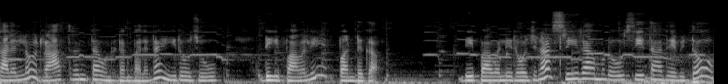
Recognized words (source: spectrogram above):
కాలంలో రాత్రంతా ఉండడం వలన ఈరోజు దీపావళి పండుగ. దీపావళి రోజున శ్రీరాముడు సీతాదేవితో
